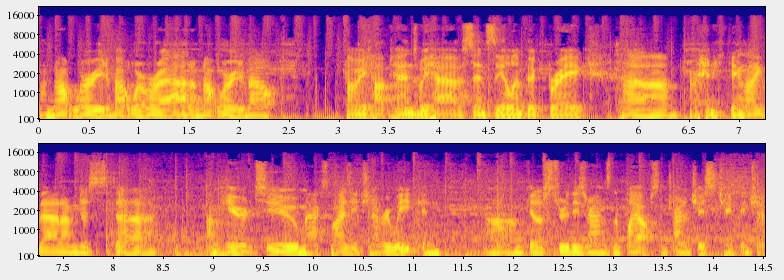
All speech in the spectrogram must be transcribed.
I'm not worried about where we're at. I'm not worried about how many top tens we have since the Olympic break um, or anything like that. I'm just uh, I'm here to maximize each and every week and um, get us through these rounds in the playoffs and try to chase the championship.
